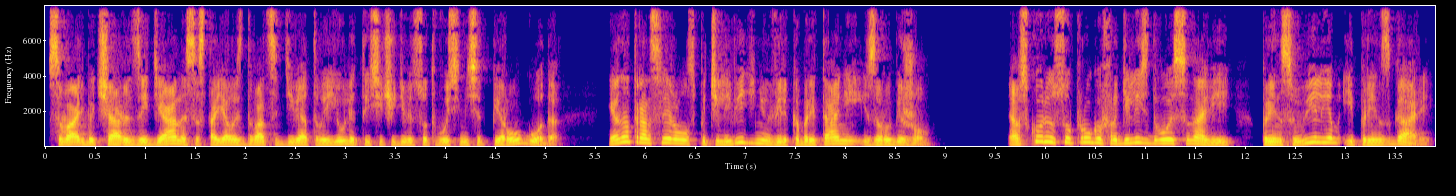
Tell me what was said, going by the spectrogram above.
Свадьба Чарльза и Дианы состоялась 29 июля 1981 года, и она транслировалась по телевидению в Великобритании и за рубежом. А вскоре у супругов родились двое сыновей – принц Уильям и принц Гарри.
